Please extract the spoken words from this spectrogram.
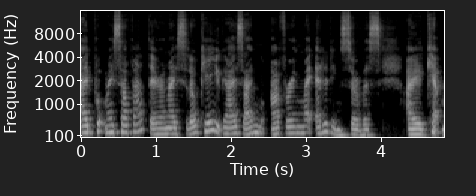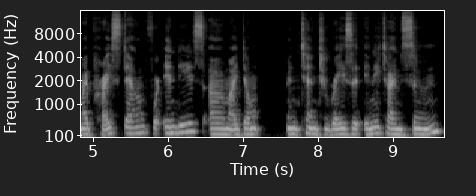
I put myself out there, and I said, "Okay, you guys, I'm offering my editing service." I kept my price down for indies, um, I don't intend to raise it anytime soon,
